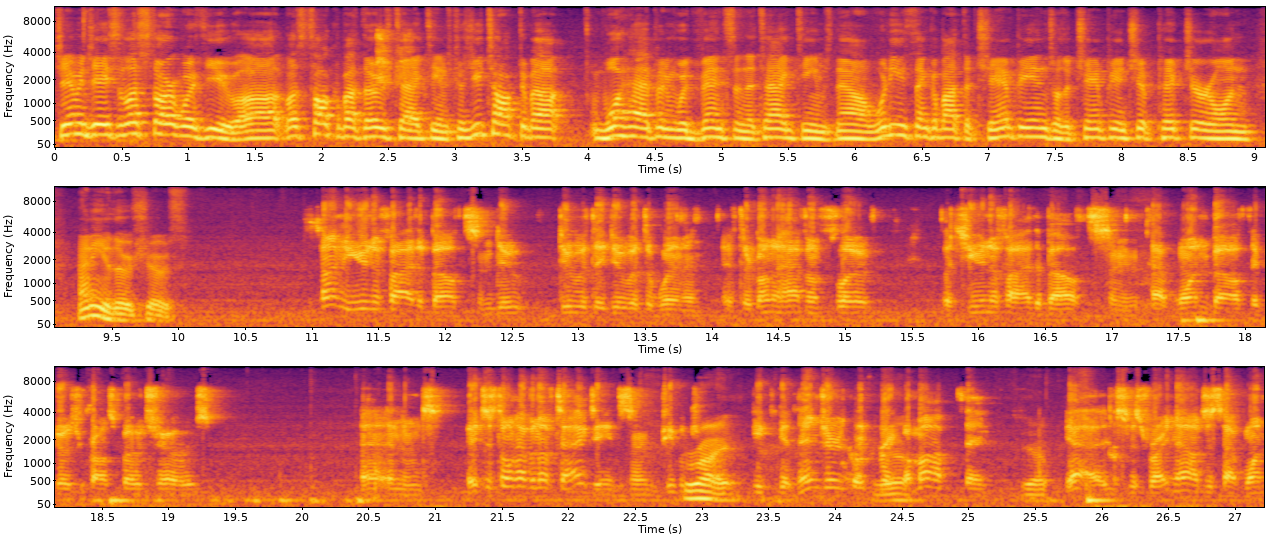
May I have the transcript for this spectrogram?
Jim and Jason, let's start with you. Uh, let's talk about those tag teams because you talked about what happened with Vince and the tag teams. Now, what do you think about the champions or the championship picture on any of those shows? It's time to unify the belts and do do what they do with the women. If they're going to have them float, let's unify the belts and have one belt that goes across both shows. And they just don't have enough tag teams, and people keep, Right. keep getting injured. They break Yeah. them up. They, Yep. yeah, it's just right now. Just have one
